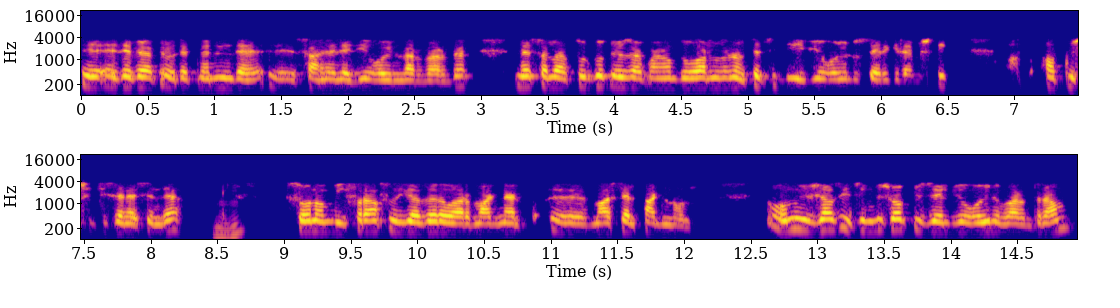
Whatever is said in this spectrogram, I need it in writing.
E, edebiyat öğretmeninin de e, sahnelediği oyunlar vardı. Mesela Turgut Özakman'ın Duvarların Ötesi diye bir oyunu sergilemiştik. 62 senesinde. Hı hı. Sonra bir Fransız yazarı var Magnel, e, Marcel Pagnon. Onun Jazz isimli çok güzel bir oyunu var dram.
